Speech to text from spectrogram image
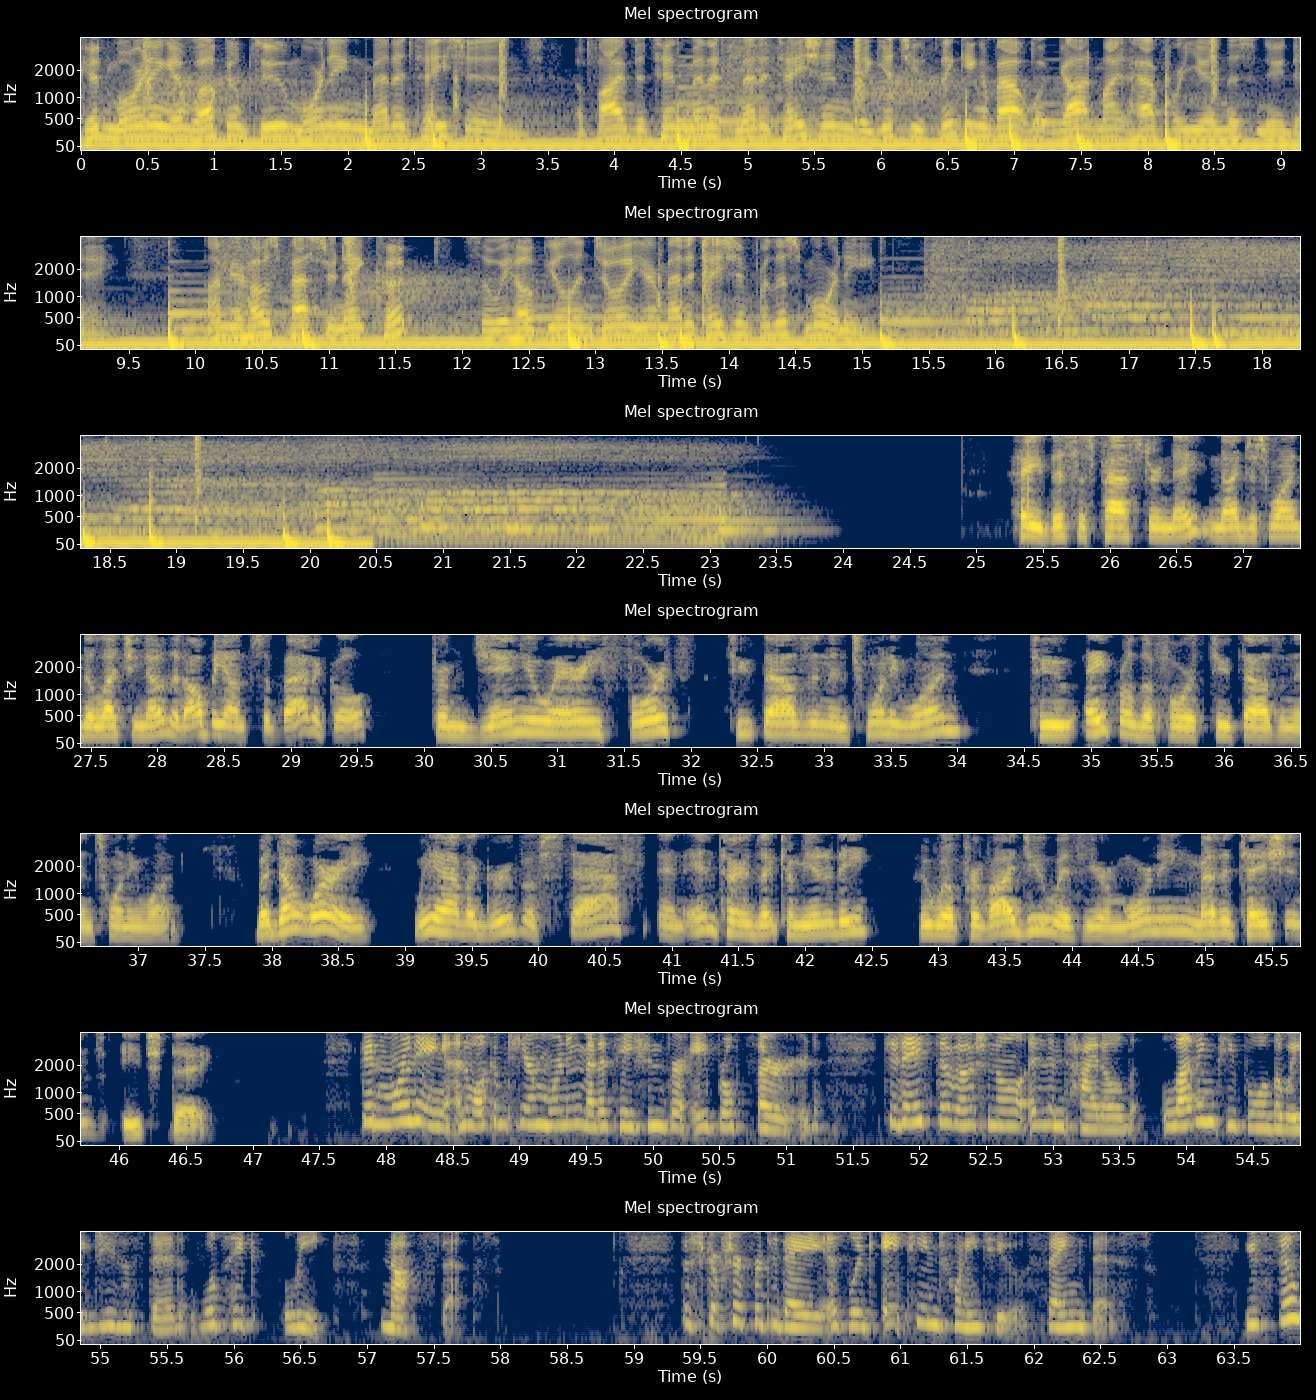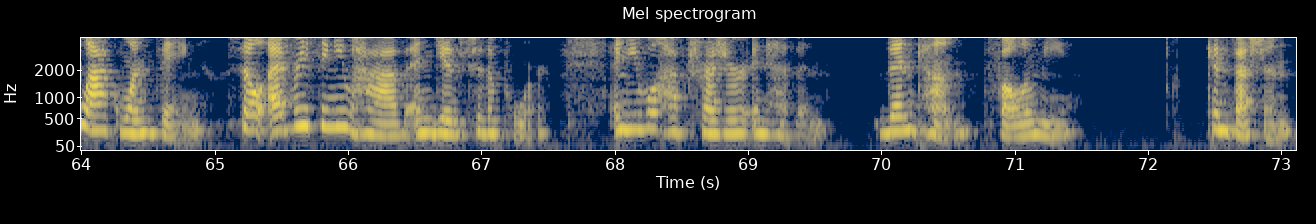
Good morning and welcome to Morning Meditations, a five to 10 minute meditation to get you thinking about what God might have for you in this new day. I'm your host, Pastor Nate Cook, so we hope you'll enjoy your meditation for this morning. Hey, this is Pastor Nate, and I just wanted to let you know that I'll be on sabbatical from January 4th, 2021 to April the 4th, 2021. But don't worry, we have a group of staff and interns at Community who will provide you with your morning meditations each day. Good morning, and welcome to your morning meditation for April 3rd. Today's devotional is entitled Loving People the Way Jesus Did Will Take Leaps, Not Steps. The scripture for today is Luke 18:22, saying this: You still lack one thing. Sell everything you have and give to the poor, and you will have treasure in heaven. Then come, follow me. Confession.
